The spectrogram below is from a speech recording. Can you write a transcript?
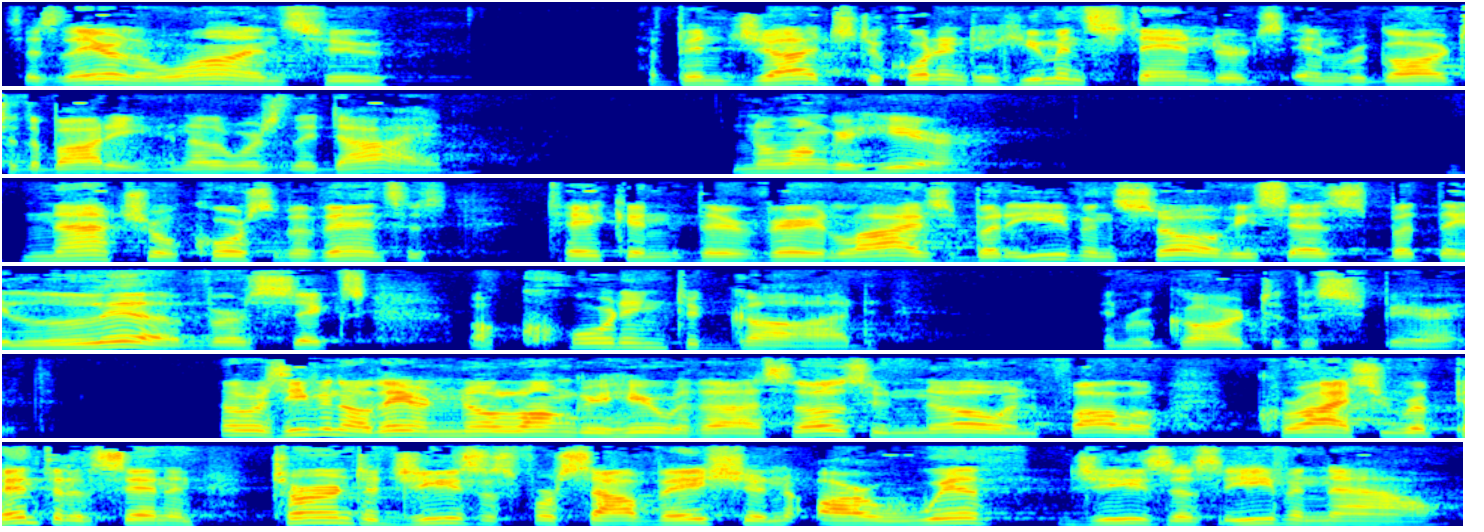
He says they are the ones who have been judged according to human standards in regard to the body. In other words, they died, no longer here. Natural course of events has taken their very lives, but even so, he says, but they live, verse 6, according to God in regard to the Spirit. In other words, even though they are no longer here with us, those who know and follow Christ, who repented of sin and turned to Jesus for salvation, are with Jesus even now.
